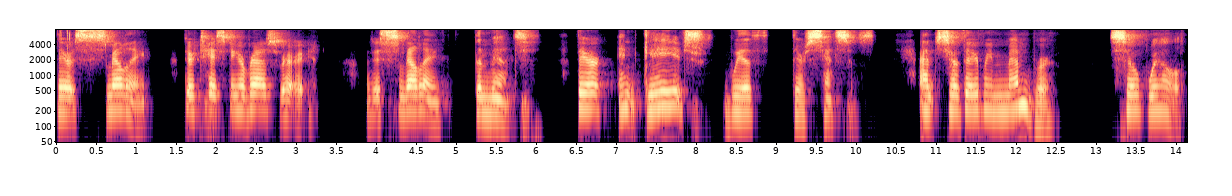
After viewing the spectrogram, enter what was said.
They're smelling, they're tasting a raspberry, they're smelling the mint. They're engaged with their senses. And so they remember so well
